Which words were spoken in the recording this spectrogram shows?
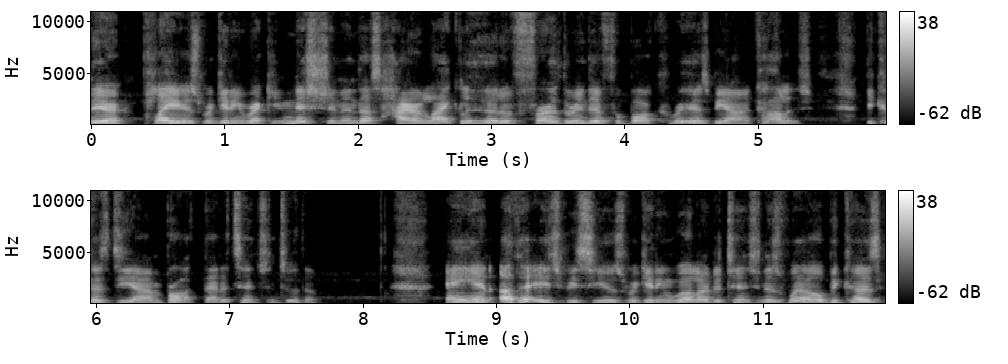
Their players were getting recognition and thus higher likelihood of furthering their football careers beyond college because Deion brought that attention to them. And other HBCUs were getting well earned attention as well because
